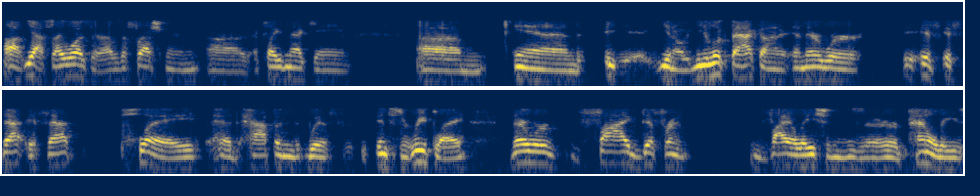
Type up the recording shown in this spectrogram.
Uh, yes, I was there. I was a freshman. Uh, I played in that game. Um, and you know, you look back on it, and there were if if that if that play had happened with instant replay, there were five different violations or penalties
